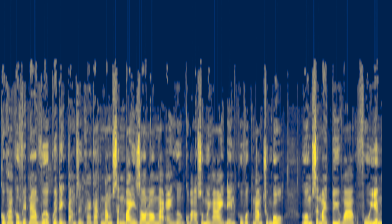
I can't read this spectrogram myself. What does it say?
Cục Hàng không Việt Nam vừa quyết định tạm dừng khai thác 5 sân bay do lo ngại ảnh hưởng của bão số 12 đến khu vực Nam Trung Bộ, gồm sân bay Tuy Hòa của Phú Yên,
